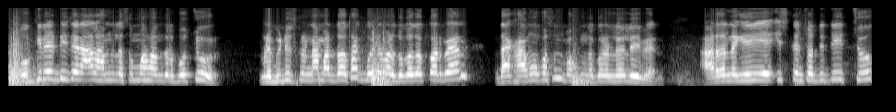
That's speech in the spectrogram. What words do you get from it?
ফকিরের ডিজাইন আলহামদুলিল্লাহ সুম্মা আলহামদুলিল্লাহ প্রচুর। মানে ভিডিও স্ক্রিন নাম্বার দেওয়া থাকবে নাম্বার যোগাযোগ করবেন। দেখা আমও পছন্দ পছন্দ করে লয়ে লইবেন। আর নাকি স্ক্রিনশট দিতে ইচ্ছুক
